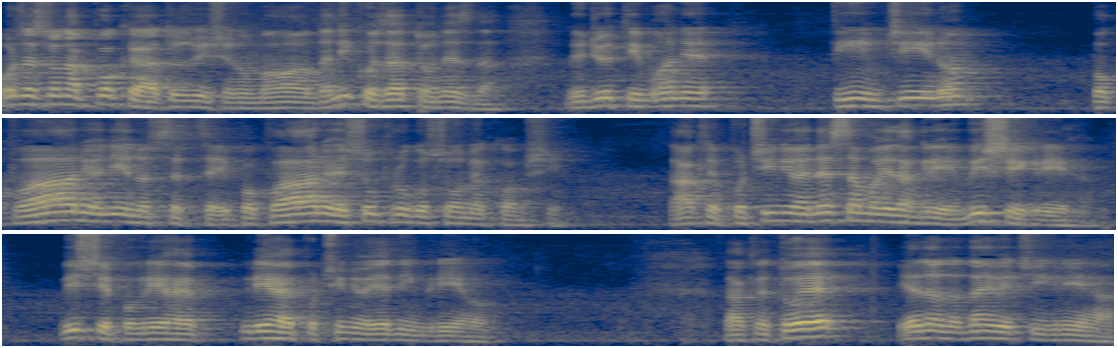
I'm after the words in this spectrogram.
Možda se ona pokaja to uzvišeno malo, ono, da niko za to ne zna. Međutim, on je tim činom pokvario njeno srce i pokvario je suprugu svome komši. Dakle, počinio je ne samo jedan grijeh, više grijeha. Više po grijeha, grijeha je počinio jednim grijehom. Dakle, to je jedan od najvećih grijeha.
